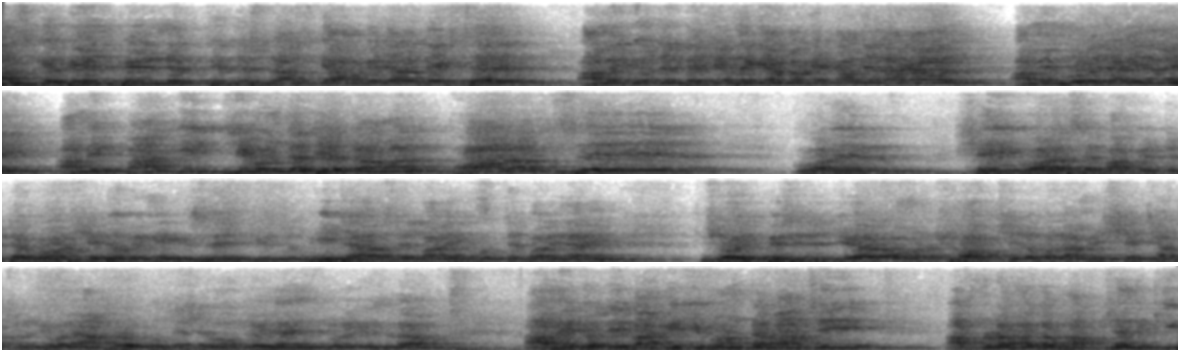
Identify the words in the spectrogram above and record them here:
আজকে বিএনপির নেতৃত্বে আজকে আমাকে যারা দেখছে, আমি যদি বেঁচে থেকে আমাকে কাজে লাগান, আমি মরে যাই নাই। আমি বাকি জীবনটা যেহেতু আমার ঘর আছে, ঘরের সেই ঘর আছে, বাপের দুটা ঘর, সেটাও ভেঙে গেছে, কিন্তু ভিটা আছে, বাড়ি করতে পারি নাই। শহীদ প্রেসিডেন্ট জিয়াউর রহমান শখ ছিল বলে আমি সেই ছাত্র জীবনে আঠারো পঁচিশের মতো ওই লাইনে চলে গেছিলাম। আমি যদি বাকি জীবনটা বাঁচি, আপনারা হয়তো ভাবছেন, কি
